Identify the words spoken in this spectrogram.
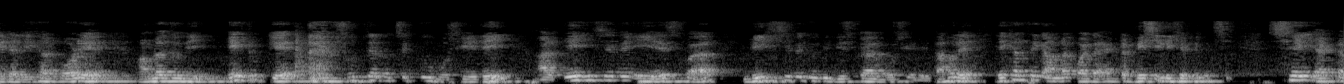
এটা লেখার পরে আমরা যদি এইটুকে সূত্রের হচ্ছে টু বসিয়ে দেই, আর এই হিসেবে এ স্কোয়ার বি হিসেবে যদি বি স্কোয়ার বসিয়ে দিই তাহলে এখান থেকে আমরা কয়টা? একটা বেশি লিখে ফেলেছি। সেই একটা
